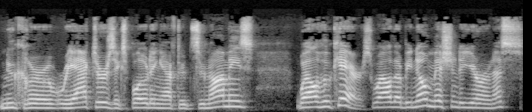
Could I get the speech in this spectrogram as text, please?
nuclear reactors exploding after tsunamis, well, who cares? Well, there'd be no mission to Uranus,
